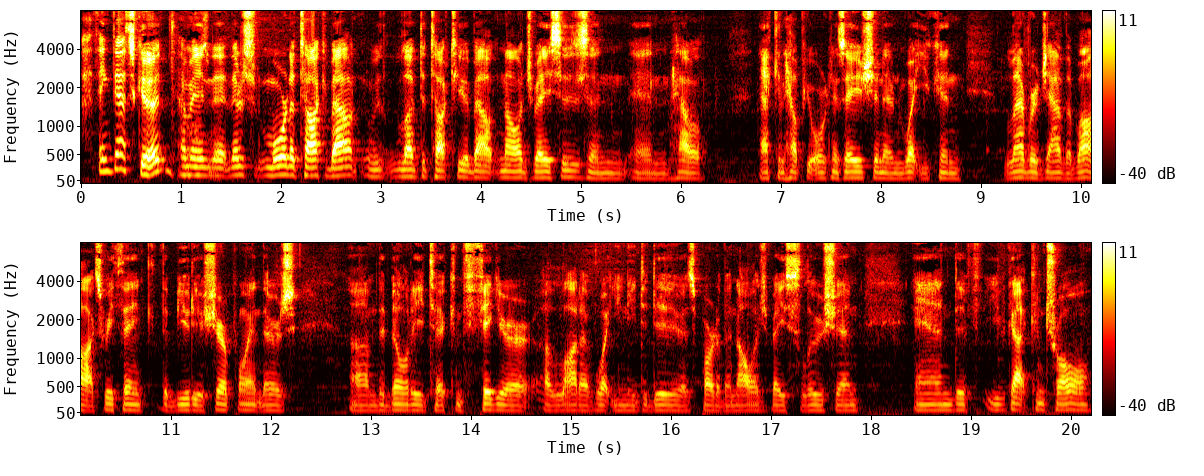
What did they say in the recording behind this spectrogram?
I think that's good. I mean, there's more to talk about. We'd love to talk to you about knowledge bases and, and how that can help your organization and what you can leverage out of the box. We think the beauty of SharePoint, there's um, the ability to configure a lot of what you need to do as part of a knowledge based solution. And if you've got control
